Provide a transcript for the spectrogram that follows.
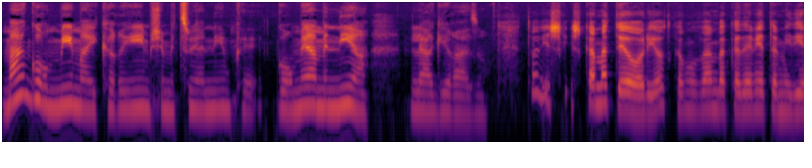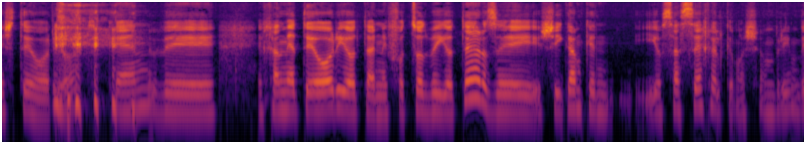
מה הגורמים העיקריים שמצוינים כגורמי המניע להגירה הזו? טוב, יש, יש כמה תיאוריות, כמובן באקדמיה תמיד יש תיאוריות, כן? ואחת מהתיאוריות הנפוצות ביותר זה שהיא גם כן, היא עושה שכל, כמו שאומרים ב,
